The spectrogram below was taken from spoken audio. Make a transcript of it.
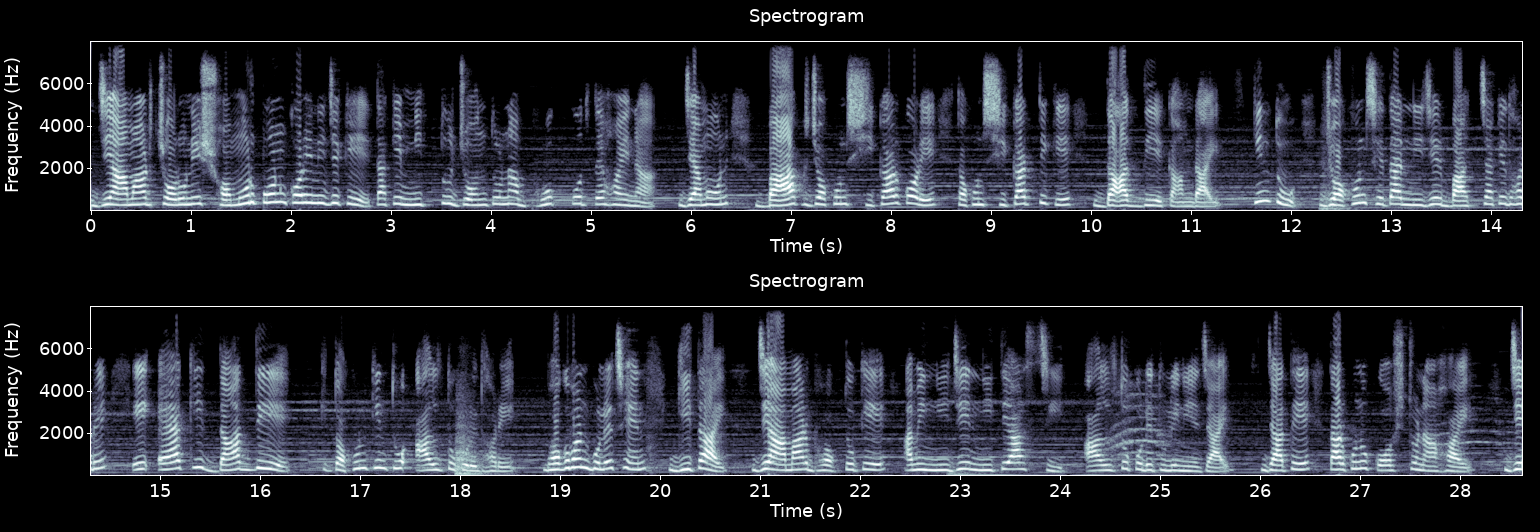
যে আমার চরণে সমর্পণ করে নিজেকে, তাকে মৃত্যু যন্ত্রণা ভোগ করতে হয় না। যেমন, বাঘ যখন শিকার করে, তখন শিকারটিকে দাঁত দিয়ে কামড়ায়। কিন্তু যখন সে তার নিজের বাচ্চাকে ধরে, এই একই দাঁত দিয়ে তখন কিন্তু আলতো করে ধরে। ভগবান বলেছেন, গীতায় যে আমার ভক্তকে আমি নিজে নিতে আসছি আলতো করে তুলে নিয়ে যায়, যাতে তার কোনো কষ্ট না হয়। যে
